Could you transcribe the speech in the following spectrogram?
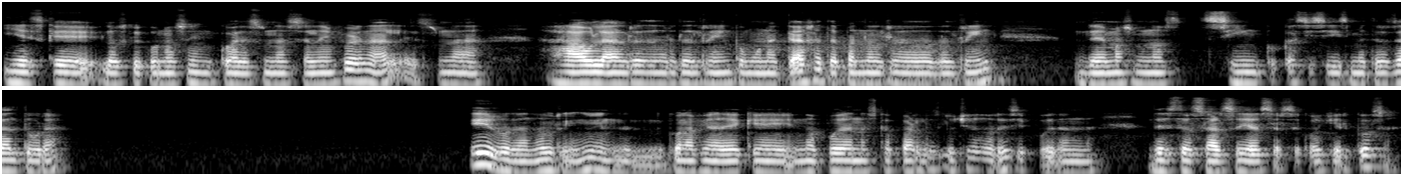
Y es que los que conocen cuál es una celda infernal es una jaula alrededor del ring como una caja tapando alrededor del ring de más o menos 5, casi 6 metros de altura. Y rodeando el ring con la finalidad de que no puedan escapar los luchadores y puedan destrozarse y hacerse cualquier cosa.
